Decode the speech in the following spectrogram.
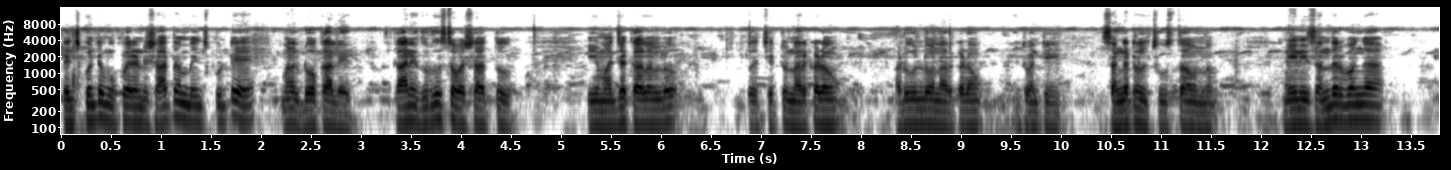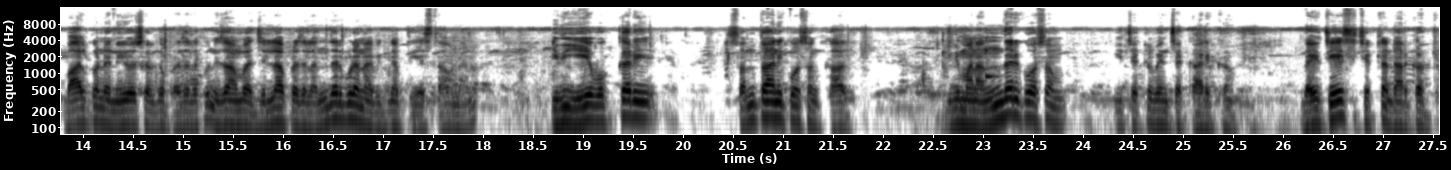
పెంచుకుంటే ముప్పై రెండు శాతం పెంచుకుంటే మనకు డోకా లేదు. కానీ దురదృష్టవశాత్తు ఈ మధ్యకాలంలో చెట్టు నరకడం అడవుల్లో నరకడం ఇటువంటి సంఘటనలు చూస్తూ ఉన్నాం. నేను ఈ సందర్భంగా బాల్కొండ నియోజకవర్గ ప్రజలకు నిజామాబాద్ జిల్లా ప్రజలందరూ కూడా నా విజ్ఞప్తి చేస్తూ ఉన్నాను. ఇది ఏ ఒక్కరి సంతాని కోసం కాదు. ఇది మనందరి కోసం ఈ చెట్లు పెంచే కార్యక్రమం. దయచేసి చెట్ల నరకద్దు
